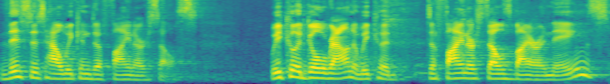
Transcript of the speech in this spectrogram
This is how we can define ourselves. We could go around and we could define ourselves by our names.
